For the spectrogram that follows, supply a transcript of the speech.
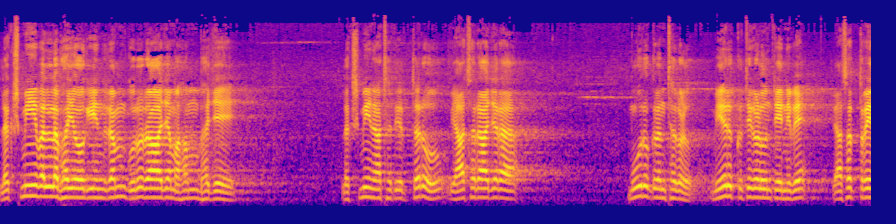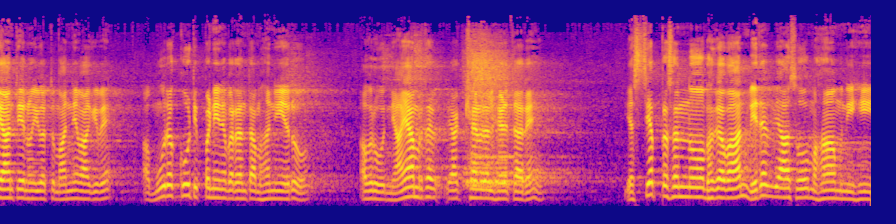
ಲಕ್ಷ್ಮೀವಲ್ಲಭಯೋಗೀಂದ್ರಂ ಗುರುರಾಜಮಹಂ ಭಜೆ. ಲಕ್ಷ್ಮೀನಾಥ ತೀರ್ಥರು ವ್ಯಾಸರಾಜರ ಮೂರು ಗ್ರಂಥಗಳು, ಮೇರು ಕೃತಿಗಳು ಅಂತೇನಿವೆ, ವ್ಯಾಸತ್ರಯ ಅಂತೇನು ಇವತ್ತು ಮಾನ್ಯವಾಗಿವೆ. ಆ ಮೂರಕ್ಕೂ ಟಿಪ್ಪಣಿಯನ್ನು ಬರೆದಂಥ ಮಹನೀಯರು ಅವರು ನ್ಯಾಯಾಮೃತ ವ್ಯಾಖ್ಯಾನದಲ್ಲಿ ಹೇಳ್ತಾರೆ, ಯಸ್ಯ ಪ್ರಸನ್ನೋ ಭಗವಾನ್ ವೇದವ್ಯಾಸೋ ಮಹಾಮುನಿಹಿ.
